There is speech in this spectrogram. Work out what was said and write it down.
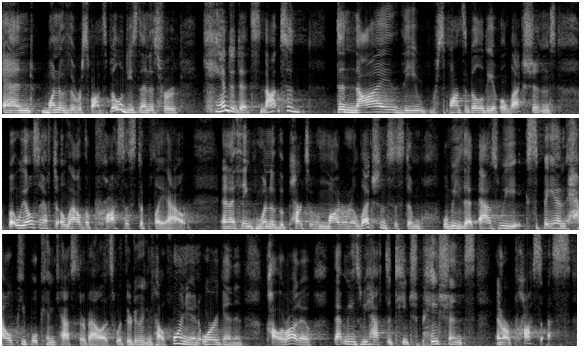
And one of the responsibilities then is for candidates not to deny the responsibility of elections, but we also have to allow the process to play out. And I think one of the parts of a modern election system will be that as we expand how people can cast their ballots, what they're doing in California and Oregon and Colorado, that means we have to teach patience in our process.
